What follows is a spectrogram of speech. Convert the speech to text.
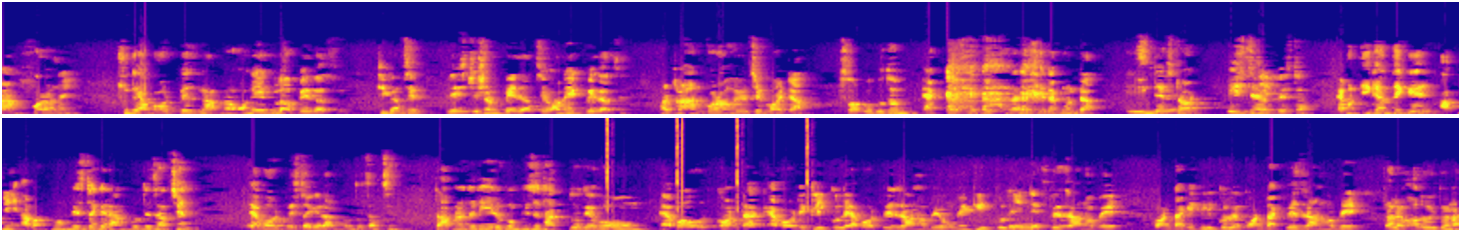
রান করা নাই। শুধু অ্যাবাউট পেজ না, আপনার অনেকগুলা পেজ আছে। ঠিক আছে? রেজিস্ট্রেশন পেজ আছে, অনেক পেজ আছে। বাট রান করা হয়েছে কয়টা? সর্বপ্রথম একটা তাই না? সেটা কোনটা? ইন্ডেক্স ডট এইচটিএমএল পেজটা এখন এখান থেকে আপনি আবার কোন পেজটাকে রান করতে চাচ্ছেন? অ্যাবাউট পেজটাকে রান করতে চাচ্ছেন। তো আপনার যদি এরকম কিছু থাকতো যে হোম অ্যাবাউট কন্টাক্ট অ্যাবাউটে ক্লিক করলে অ্যাবাউট পেজ রান হবে হোমে ক্লিক করলে ইন্ডেক্স পেজ রান হবে কন্টাক্টে ক্লিক করলে কন্টাক্ট পেজ রান হবে, তাহলে ভালো হইতো না?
